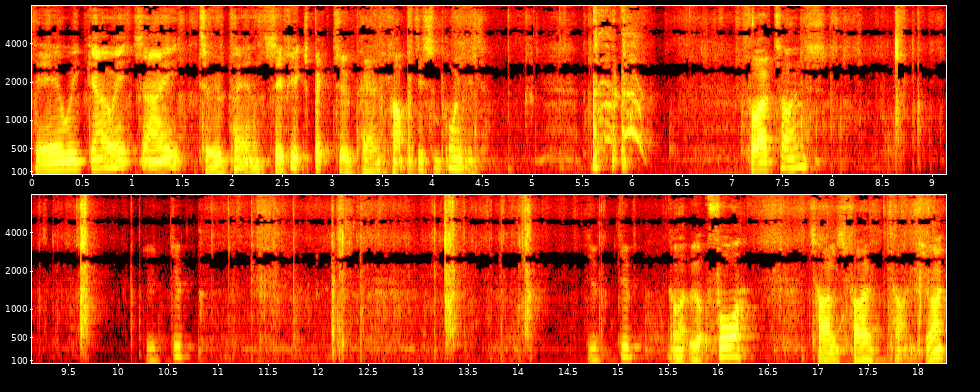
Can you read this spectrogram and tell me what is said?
Here we go. It's a two pounds. So if you expect two pounds, you can't be disappointed. Five times. Doop, doop. Doop, doop. All right, we've got four times five times, right?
